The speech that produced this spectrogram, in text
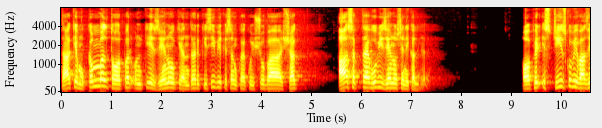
تاکہ مکمل طور پر ان کے ذہنوں کے اندر کسی بھی قسم کا کوئی شبہ، شک آ سکتا ہے، وہ بھی ذہنوں سے نکل جائے۔ اور پھر اس چیز کو بھی واضح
